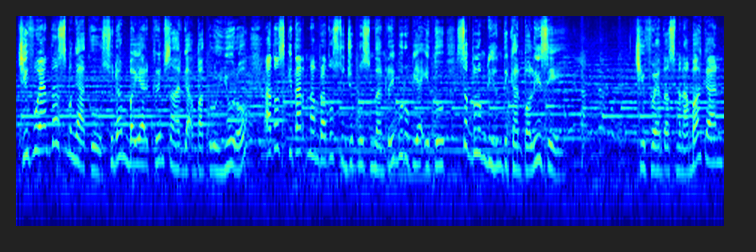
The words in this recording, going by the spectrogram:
Cifuentes mengaku sudah membayar krim seharga 40 euro atau sekitar 679 ribu rupiah itu sebelum dihentikan polisi. Cifuentes menambahkan,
